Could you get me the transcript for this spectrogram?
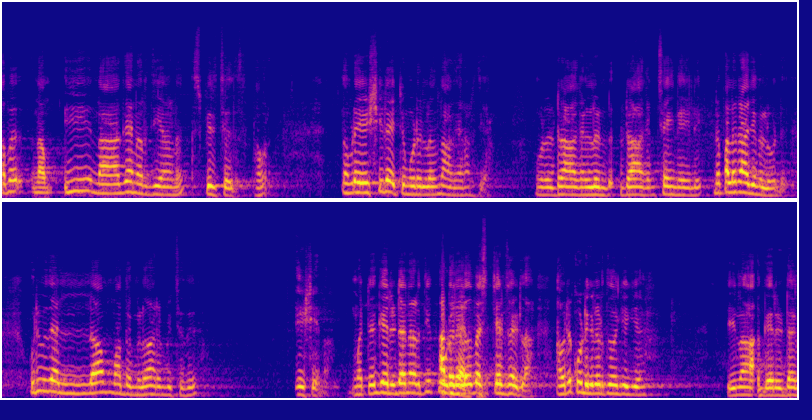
അപ്പോൾ നം ഈ നാഗ എനർജിയാണ് സ്പിരിച്വൽ പവർ. നമ്മുടെ ഏഷ്യയിൽ ഏറ്റവും കൂടുതലുള്ളത് നാഗ എനർജിയാണ്. നമ്മൾ ഡ്രാഗണിലുണ്ട് ഡ്രാഗൺ ചൈനയിൽ പിന്നെ പല രാജ്യങ്ങളിലുണ്ട് ഒരുവിധം എല്ലാ മതങ്ങളും ആരംഭിച്ചത് ഏഷ്യയിൽ നിന്നാണ്. മറ്റേ ഗരുഡൻ ഇറച്ചി കൂടുതലുള്ളത് വെസ്റ്റേൺ സൈഡിലാണ് അവരുടെ കൊടികളെടുത്ത് നോക്കി നോക്കിയാ ഈ ഗരുഡൻ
